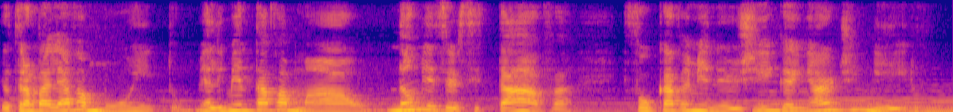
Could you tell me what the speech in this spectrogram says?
Eu trabalhava muito, me alimentava mal, não me exercitava focava minha energia em ganhar dinheiro.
